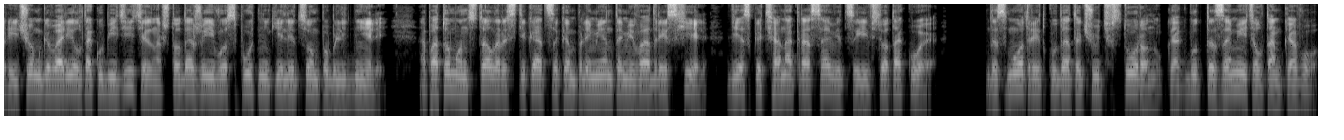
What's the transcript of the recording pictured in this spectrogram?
Причем говорил так убедительно, что даже его спутники лицом побледнели, а потом он стал растекаться комплиментами в адрес Хель, дескать, она красавица и все такое. Да смотрит куда-то чуть в сторону, как будто заметил там кого,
